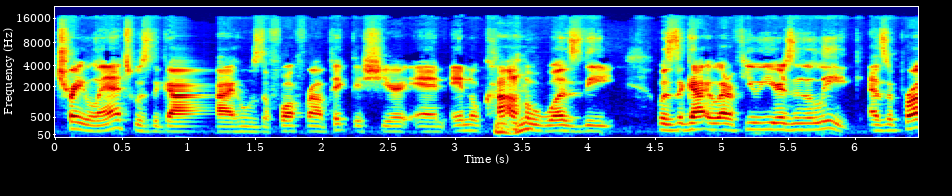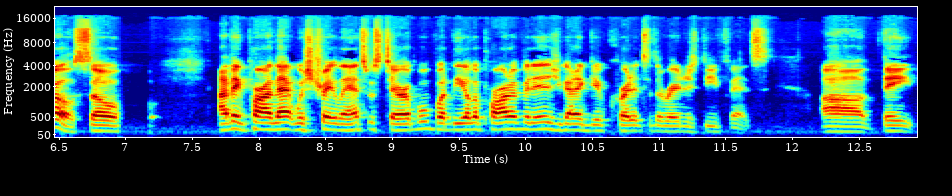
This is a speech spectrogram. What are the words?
Trey Lance was the guy who was the fourth round pick this year, and Aidan O'Connell mm-hmm. was the was the guy who had a few years in the league as a pro. So I think part of that was Trey Lance was terrible, but the other part of it is you got to give credit to the Raiders defense. Uh, they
